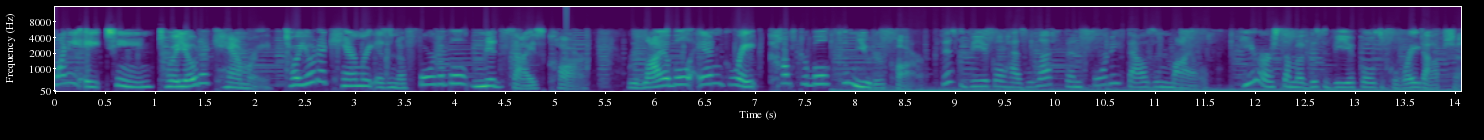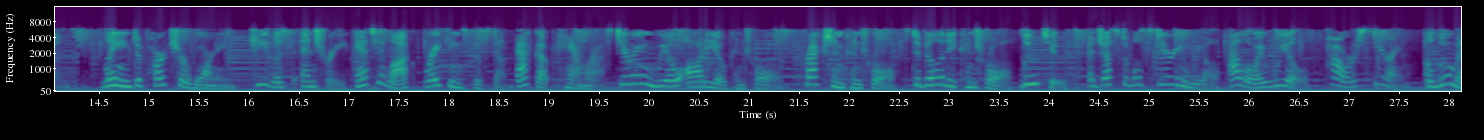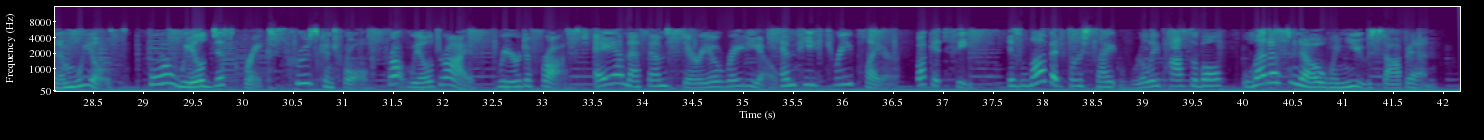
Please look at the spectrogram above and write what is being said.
2018 Toyota Camry. Toyota Camry is an affordable mid-size car. Reliable and great comfortable commuter car. This vehicle has less than 40,000 miles. Here are some of this vehicle's great options. Lane departure warning, keyless entry, anti-lock braking system, backup camera, steering wheel audio controls, traction control, stability control, Bluetooth, adjustable steering wheel, alloy wheels, power steering, aluminum wheels, four-wheel disc brakes, cruise control, front-wheel drive, rear defrost, AM-FM stereo radio, MP3 player, bucket seats. Is love at first sight really possible? Let us know when you stop in.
